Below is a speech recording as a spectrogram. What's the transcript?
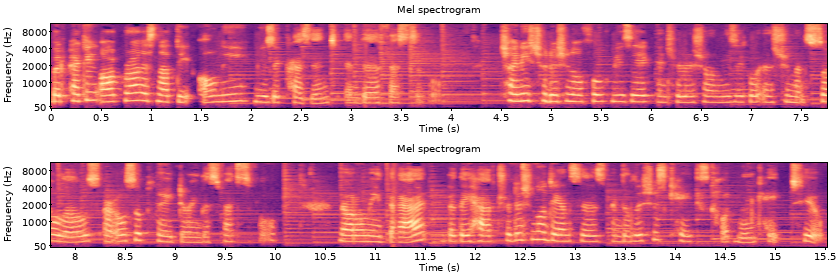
But Peking opera is not the only music present in the festival. Chinese traditional folk music and traditional musical instrument solos are also played during this festival. Not only that, but they have traditional dances and delicious cakes called mooncake too.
